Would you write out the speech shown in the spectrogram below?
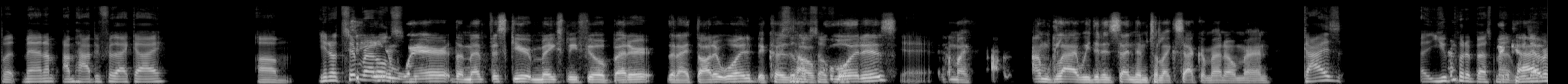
but man, I'm I'm happy for that guy. Um, you know Tim Seeing Reynolds. wear the Memphis gear makes me feel better than I thought it would because It how so cool, cool. it is. Yeah, yeah. I'm like, I'm glad we didn't send him to like Sacramento, man. guys, uh, you put it best, man. We never.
